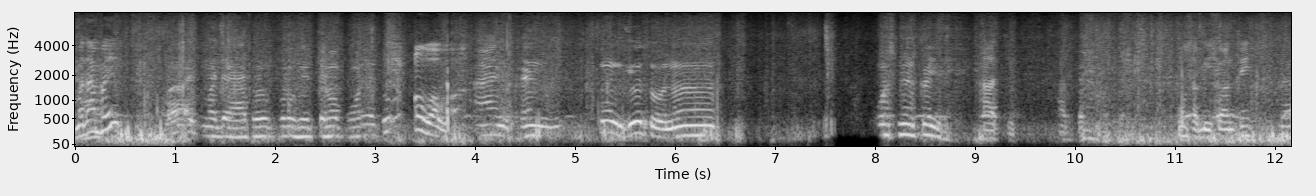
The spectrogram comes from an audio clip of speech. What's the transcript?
મજા ભાઈ? બસ મજા થોડું થોડું ખેતરમાં પાણી હતું ઓ વાહ વાહ આ ખાઈને ઊંઘ ગયો તો ને? ઓસમે કઈ દે. હાથી હું સગી શાંતિ? તો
